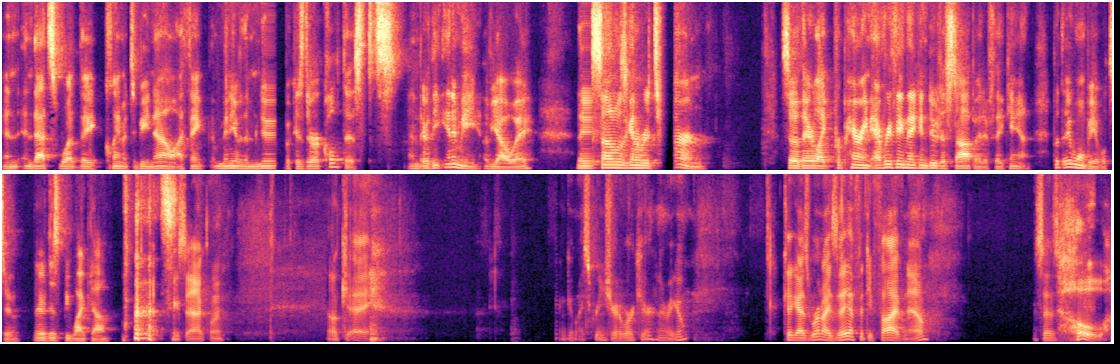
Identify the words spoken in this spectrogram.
and and that's what they claim it to be now i think many of them knew because they're occultists and they're the enemy of yahweh the Son was going to return. So they're like preparing everything they can do to stop it if they can, but they won't be able to. They'll just be wiped out. exactly. Okay. Get my screen share to work here. There we go. Okay, guys, we're in Isaiah 55 now. It says, Ho.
